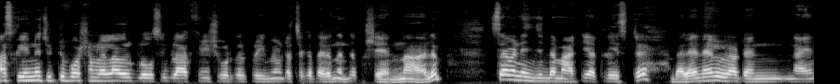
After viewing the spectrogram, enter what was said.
ആ സ്ക്രീനിന് ചുറ്റു പോർഷനിലെല്ലാം ഒരു ഗ്ലോസി ബ്ലാക്ക് ഫിനിഷ് കൊടുത്ത് ഒരു പ്രീമിയം ടച്ച് ഒക്കെ തരുന്നുണ്ട്. പക്ഷേ എന്നാലും സെവൻ ഇഞ്ചിന്റെ മാറ്റി അറ്റ്ലീസ്റ്റ് ബലനയിലുള്ള ടെൻ നയൻ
